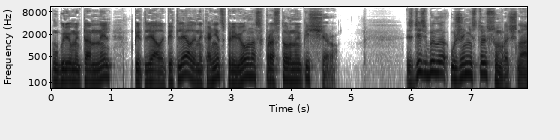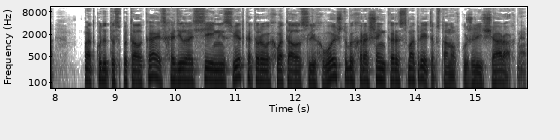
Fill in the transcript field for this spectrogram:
Угрюмый тоннель петлял и петлял, и, наконец, привел нас в просторную пещеру. Здесь было уже не столь сумрачно. Откуда-то с потолка исходил рассеянный свет, которого хватало с лихвой, чтобы хорошенько рассмотреть обстановку жилища Арахны.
